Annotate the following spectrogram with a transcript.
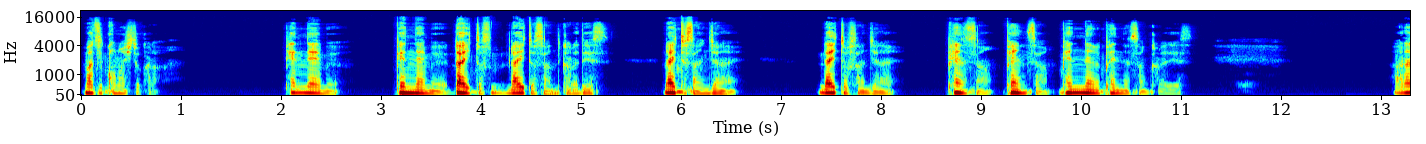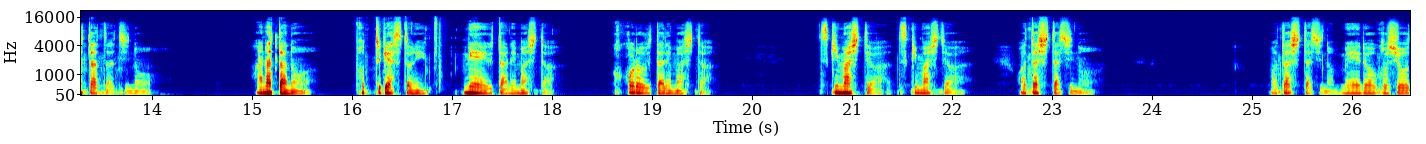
まずこの人から。ペンネーム、ペンネーム、ライト、ライトさんからです。ライトさんじゃない。ライトさんじゃない。ペンさん、ペンさん、ペンネームペンネさんからです。あなたたちの、あなたのポッドキャストに目打たれました。心打たれました。つきましては、つきましては、私たちの私たちのメールをご紹、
